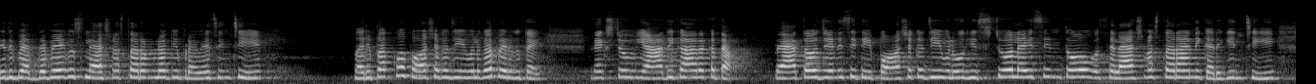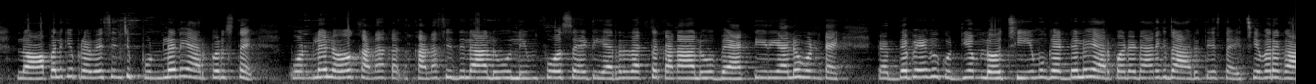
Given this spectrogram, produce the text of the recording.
ఇది పెద్ద పేగు శ్లేష్మ స్తరంలోకి ప్రవేశించి పరిపక్వ పోషక జీవులుగా పెరుగుతాయి. నెక్స్ట్ వ్యాధికారకత. ప్యాథోజెనిసిటీ పోషక జీవులు హిస్టోలైసిన్తో శ్లాష్మ స్తరాన్ని కరిగించి లోపలికి ప్రవేశించి పుండ్లని ఏర్పరుస్తాయి. పుండ్లలో కణ కణశిథిలాలు లింఫోసైట్ ఎర్ర రక్త కణాలు బ్యాక్టీరియాలు ఉంటాయి. పెద్ద పేగు కుడ్యంలో చీముగడ్డలు ఏర్పడడానికి దారితీస్తాయి. చివరగా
